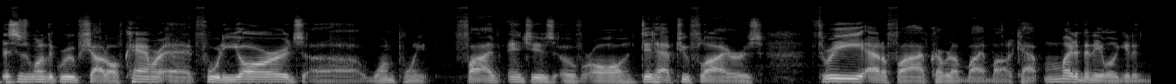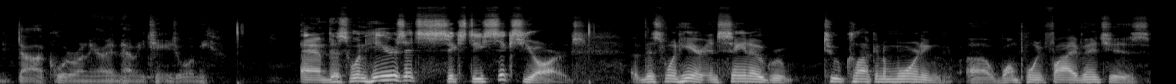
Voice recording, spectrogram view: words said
This is one of the groups shot off camera at 40 yards, uh, 1.5 inches overall. Did have two flyers three out of five covered up by a bottle cap. Might have been able to get a uh, quarter on there. I didn't have any change with me. And this one here is at 66 yards. This one here, Insano Group, 2 o'clock in the morning, uh, 1.5 inches,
